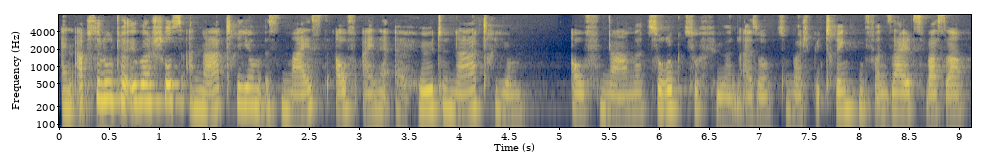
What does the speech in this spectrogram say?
Ein absoluter Überschuss an Natrium ist meist auf eine erhöhte Natriumaufnahme zurückzuführen, also zum Beispiel Trinken von Salzwasser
